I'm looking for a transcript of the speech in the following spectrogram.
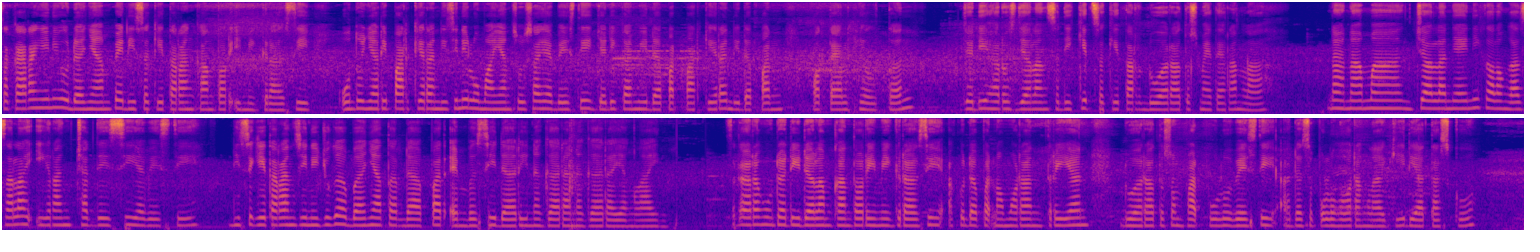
Sekarang ini udah nyampe di sekitaran kantor imigrasi. Untuk nyari parkiran di sini lumayan susah ya Besti. Jadi kami dapat parkiran di depan Hotel Hilton. Jadi harus jalan sedikit sekitar 200 meteran lah. Nah nama jalannya ini kalau nggak salah Iran Chadesi ya Besti di sekitaran sini juga banyak terdapat embassy dari negara-negara yang lain. Sekarang udah di dalam kantor imigrasi, aku dapat nomor antrian 240 besti, ada 10 orang lagi di atasku.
